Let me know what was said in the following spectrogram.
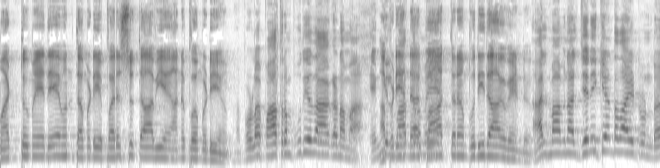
மட்டுமே தேவன் தம்முடைய பரிசுத்த ஆவியை அனுப்ப முடியும் അപ്പോൾ ആ പാത്രം പുതിയതാകണമാ എങ്കിൽ அப்படி என்றால் മാത്രമേ பாத்திரம் புதிதாக வேண்டும் ആത്മാവിനാൽ ജനിക്കേണ്ടതായിട്ടുണ്ട്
